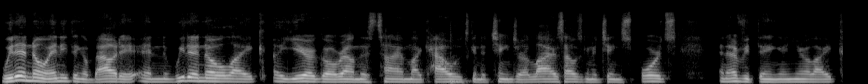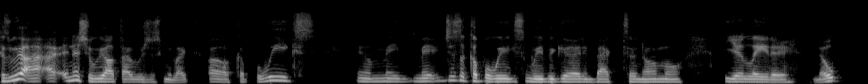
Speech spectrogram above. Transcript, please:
we didn't know anything about it, and we didn't know like a year ago around this time, like how it's going to change our lives, how it's going to change sports and everything. And you're like, because we I, initially we all thought it was just gonna be like, oh, a couple weeks, you know, maybe maybe just a couple weeks, we'd be good and back to normal. A year later, nope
